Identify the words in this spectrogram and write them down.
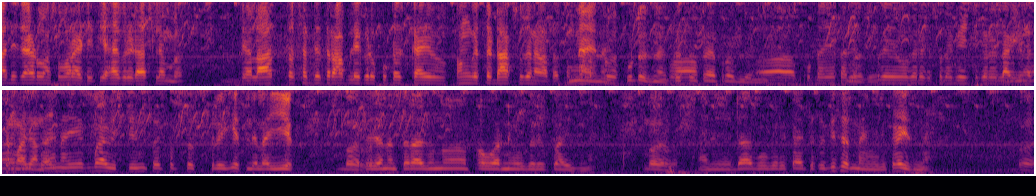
आधीच ॲडव्हान्स व्हरायटी ती हायब्रिड असल्यामुळं त्याला आता सध्या तर आपल्या इकडे कुठंच काय फंगसचं डाग सुद्धा नाही आता. नाही तुम्हाला नाही फु- कुठंच नाही तसं काय प्रॉब्लेम नाही. अं, कुठं एखादी बरोबर. स्प्रे वगैरे सुद्धा घ्यायची गरज लागली नसेल माझ्या काय अंदाजे. नाही एक बावीस टीनचा फक्त स्प्रे घेतलेला आहे एक. बरोबर. त्याच्यानंतर अजून अं, फवारणी वगैरे काहीच नाही. बरोबर. आणि डाग वगैरे काय तसं दिसत नाही म्हणजे काहीच नाही. बर.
